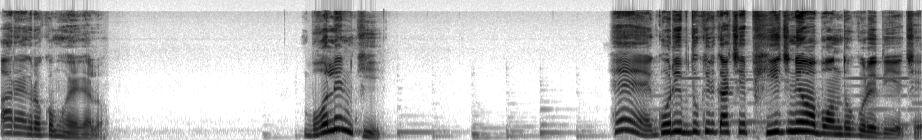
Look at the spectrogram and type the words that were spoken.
আর একরকম হয়ে গেল। বলেন কি হ্যাঁ গরিব দুঃখীর কাছে ফিজ নেওয়া বন্ধ করে দিয়েছে।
